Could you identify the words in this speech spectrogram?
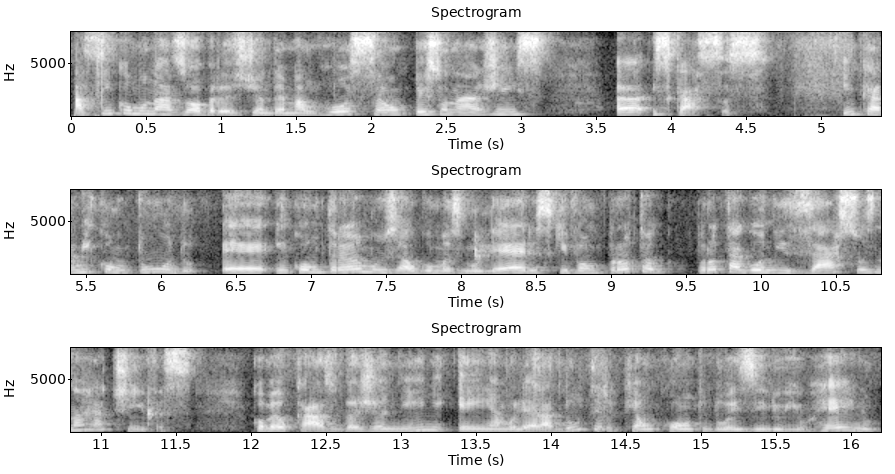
assim como nas obras de André Malraux, são personagens uh, escassas. Em Camus, contudo, é, encontramos algumas mulheres que vão prota protagonizar suas narrativas, como é o caso da Janine em A Mulher Adúltera, que é um conto do exílio e o reino,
